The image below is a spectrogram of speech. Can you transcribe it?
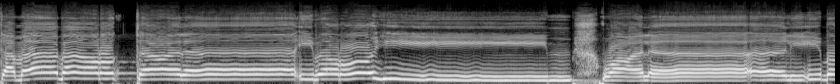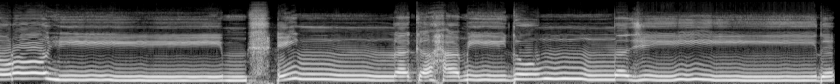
كما باركت على إبراهيم وعلى آل إبراهيم. ইন্নাকা হামিদুম মাজিদ।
